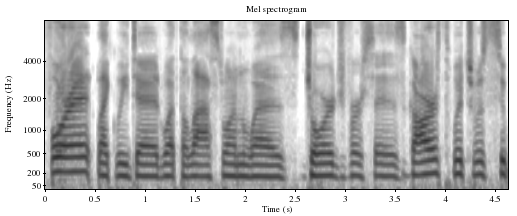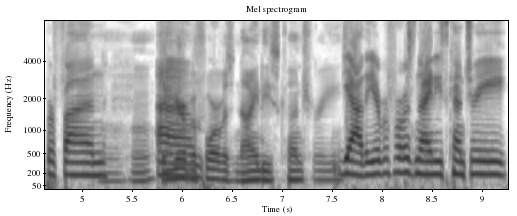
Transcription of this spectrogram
for it. Like we did what the last one was George versus Garth, which was super fun. Mhm. The year Um, before was '90s country. Yeah, the year before was 90s country.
